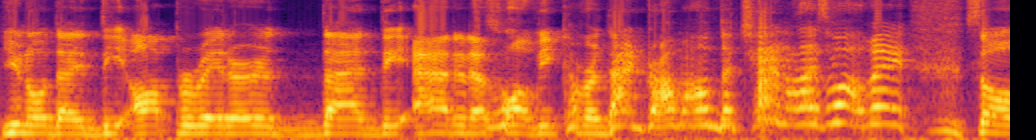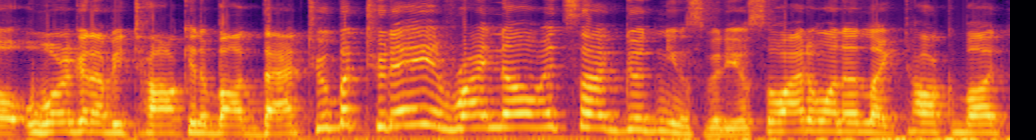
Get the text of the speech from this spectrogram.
you know that the operator that they added as well. We covered that drama on the channel as well man. So we're gonna be talking about that too but today right now it's a good news video so i don't want to like talk about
